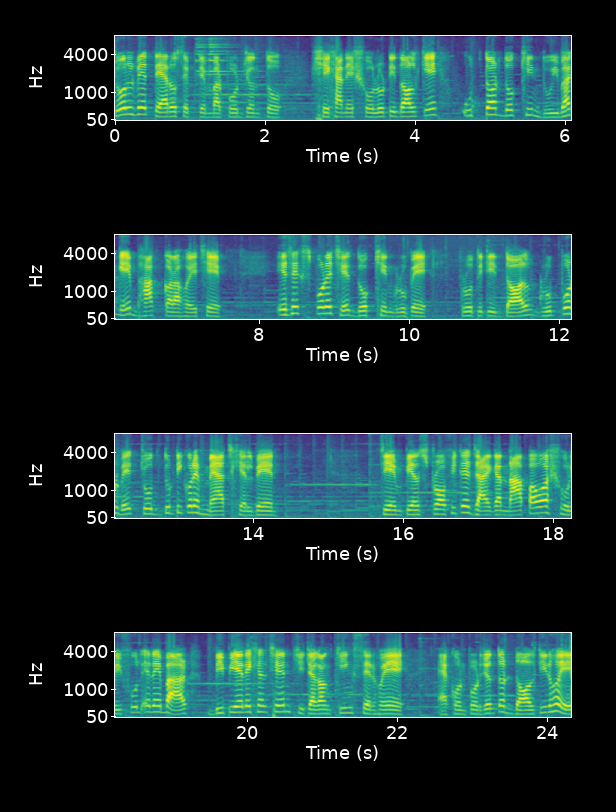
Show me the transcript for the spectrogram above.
চলবে তেরো সেপ্টেম্বর পর্যন্ত। সেখানে ষোলোটি দলকে উত্তর দক্ষিণ দুই ভাগে ভাগ করা হয়েছে। এসেক্স পড়েছে দক্ষিণ গ্রুপে প্রতিটি দল গ্রুপ পর্বে চোদ্দোটি করে ম্যাচ খেলবেন চ্যাম্পিয়ন্স ট্রফিতে জায়গা না পাওয়া শরীফুল এর এবার বিপিএলে খেলছেন চিটাগং কিংসের হয়ে। এখন পর্যন্ত দলটির হয়ে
